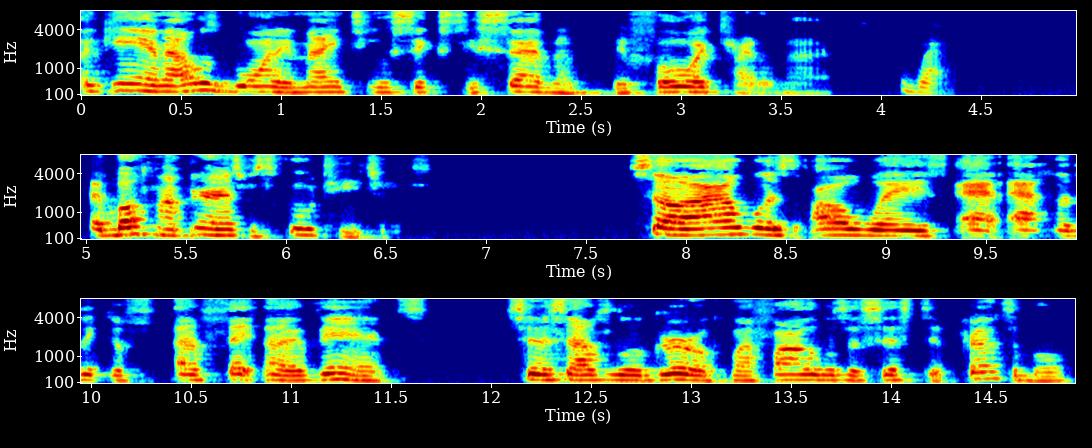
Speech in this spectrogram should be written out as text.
again, I was born in 1967 before Title IX. Right. And both my parents were school teachers. So I was always at athletic uh, events since I was a little girl. My father was assistant principal,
